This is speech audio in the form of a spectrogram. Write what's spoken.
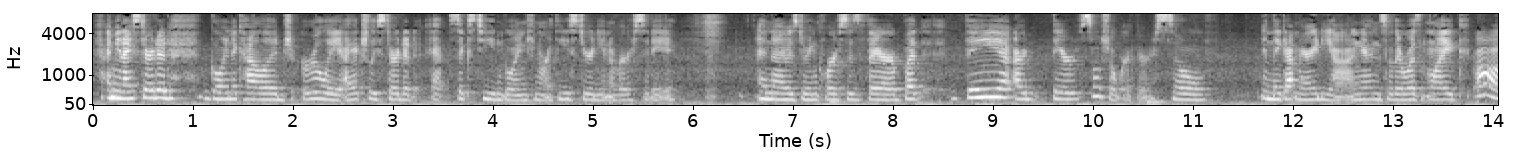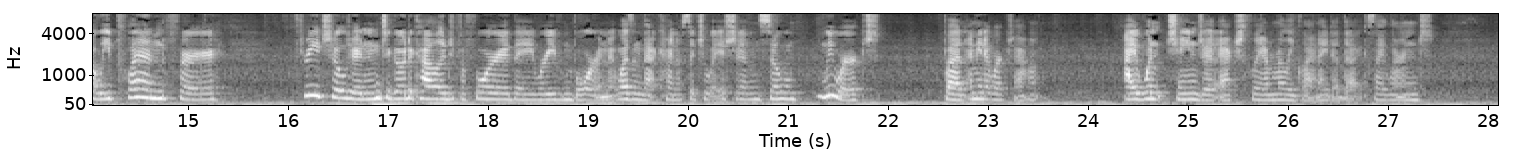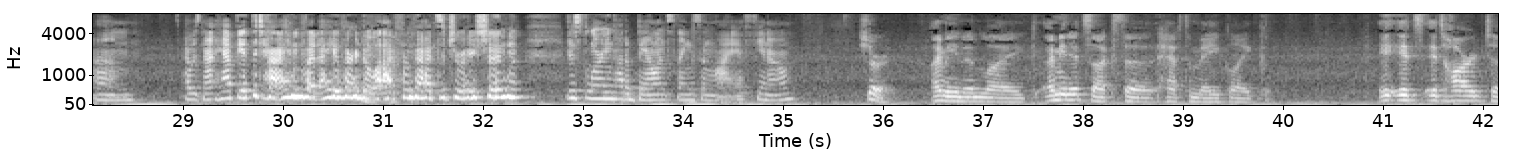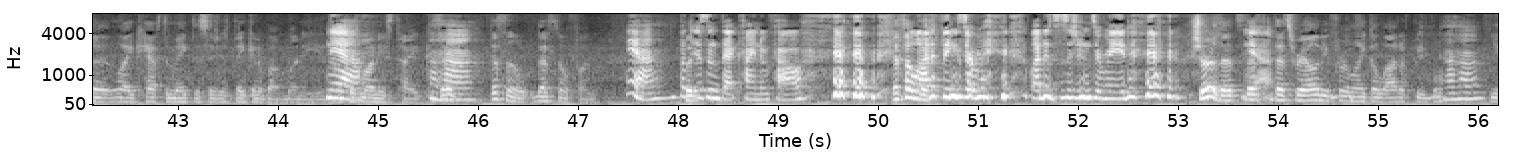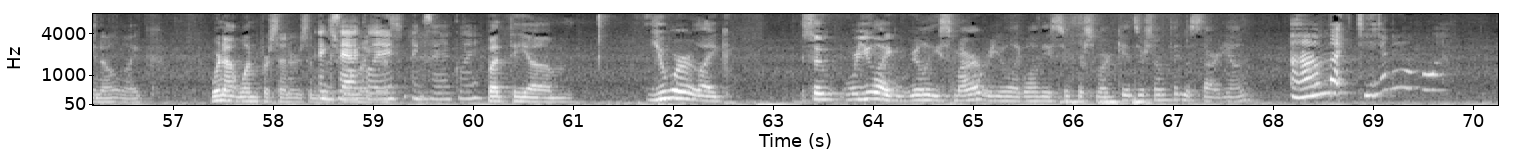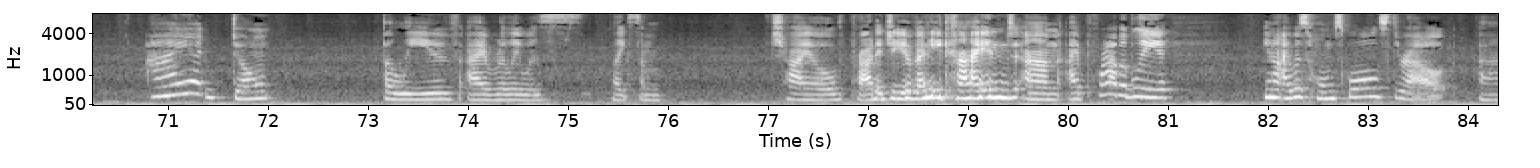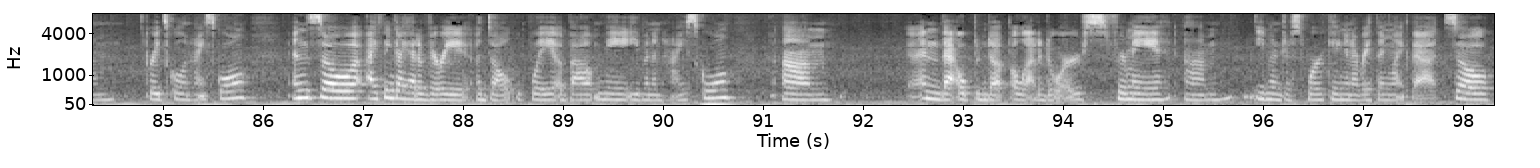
I mean, I started going to college early. I actually started at 16 going to Northeastern University. And I was doing courses there, but they are they're social workers. So, and they got married young, and so there wasn't like, oh, we planned for three children to go to college before they were even born. It wasn't that kind of situation. So we worked, but I mean, it worked out. I wouldn't change it, actually. I'm really glad I did that because I learned. Um, I was not happy at the time, but I learned a lot from that situation. Just learning how to balance things in life, you know? sure? I mean, and like, I mean, it sucks to have to make like. It, it's it's hard to like have to make decisions thinking about money. You know, Yeah. 'cause money's tight. 'Cause Uh-huh. that, that's no that's no fun. Yeah, but, But- isn't that kind of how That's a lot of things are made? A lot of decisions are made. Sure, that's that's, Yeah. that's reality for like a lot of people. uh huh. You know, like we're not one percenters in this room, Exactly. guess. Exactly. But the um, you were like, so were you like really smart? Were you like one of these super smart kids or something to start young? Um, you know, I don't believe I really was like some child prodigy of any kind. Um, I probably, you know, I was homeschooled throughout um, grade school and high school. And so I think I had a very adult way about me, even in high school. Um, and that opened up a lot of doors for me, um, even just working and everything like that. So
